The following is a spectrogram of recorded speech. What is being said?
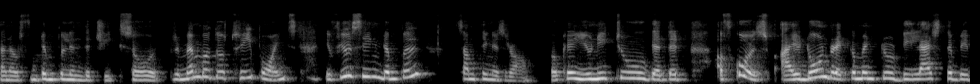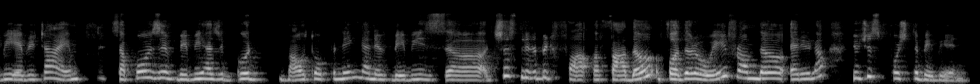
kind of dimple in the cheek. So remember those three points. If you're seeing dimple, something is wrong. Okay, you need to get that. Of course, I don't recommend to delatch the baby every time. Suppose if baby has a good mouth opening and if baby is uh, just a little bit far, uh, farther, further away from the areola, you just push the baby in.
